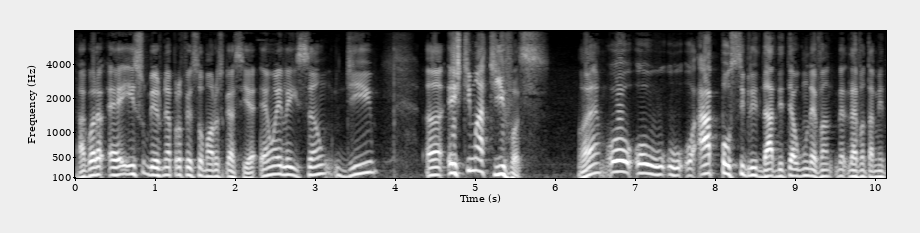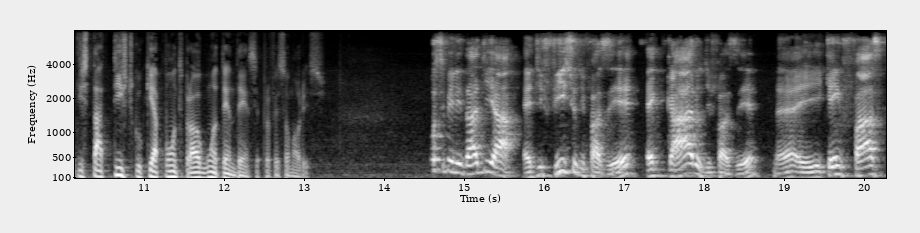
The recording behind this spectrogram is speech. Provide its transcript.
Agora, é isso mesmo, né, professor Maurício Garcia? É uma eleição de uh, estimativas. É? ou, ou, ou há possibilidade de ter algum levantamento estatístico que aponte para alguma tendência, professor Maurício? Possibilidade há. É difícil de fazer, é caro de fazer, né? E quem faz,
